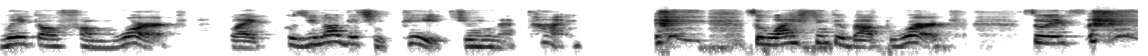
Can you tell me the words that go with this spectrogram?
break off from work like because you're not getting paid during that time so why think about work? So it's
